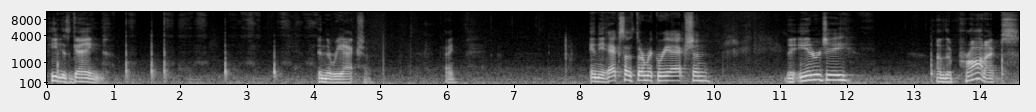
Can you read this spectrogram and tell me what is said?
heat is gained in the reaction. Okay. In the exothermic reaction, the energy of the products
